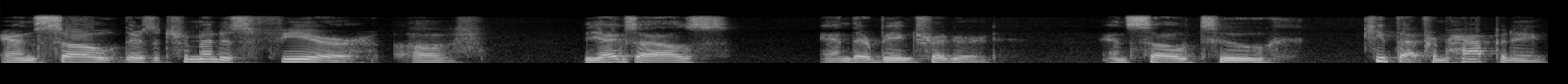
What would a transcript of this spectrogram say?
And so there's a tremendous fear of the exiles and they're being triggered. And so to keep that from happening,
